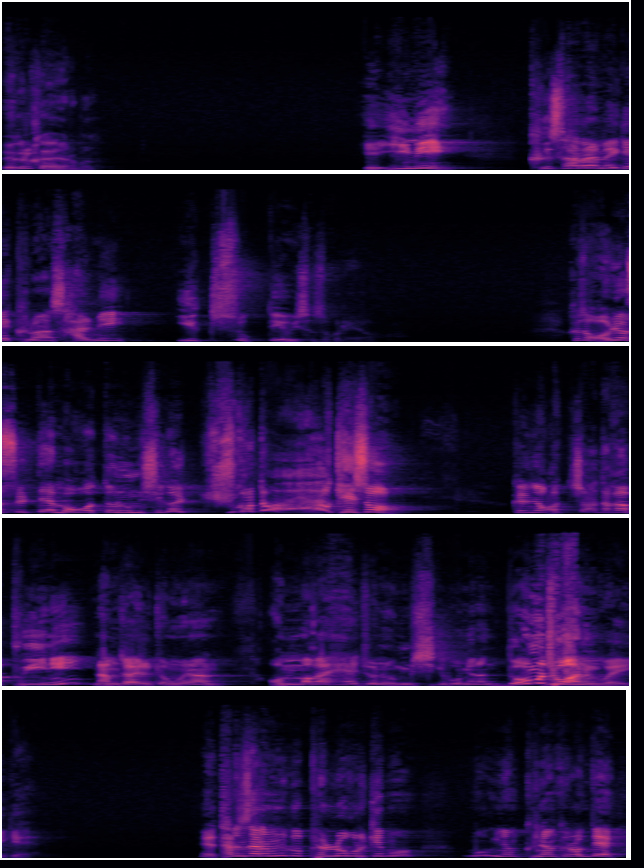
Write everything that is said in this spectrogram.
왜 그럴까요, 여러분? 예, 이미 그 사람에게 그러한 삶이 익숙되어 있어서 그래요. 그래서 어렸을 때 먹었던 음식을 죽어도 계속 그래서 어쩌다가 부인이 남자일 경우에는 엄마가 해준 음식이 보면 너무 좋아하는 거예요 이게. 예, 다른 사람은 그 별로 그렇게 뭐, 뭐 그냥 그냥 그런데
